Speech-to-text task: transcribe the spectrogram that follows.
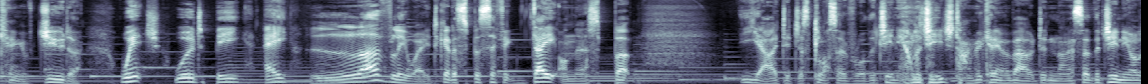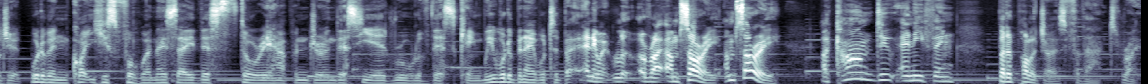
king of Judah, which would be a lovely way to get a specific date on this, but yeah, I did just gloss over all the genealogy each time it came about, didn't I? So the genealogy would have been quite useful when they say this story happened during this year rule of this king. We would have been able to. But anyway, look, all right, I'm sorry. I'm sorry. I can't do anything but apologize for that. Right.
